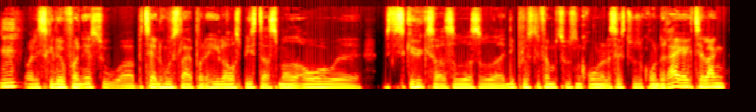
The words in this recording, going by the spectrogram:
Mm. Hvor de skal leve for en SU og betale husleje på det hele år, spise deres mad, og øh, hvis de skal hygge sig og så videre, og så videre, lige pludselig 5.000 kroner eller 6.000 kroner, det rækker ikke til langt.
